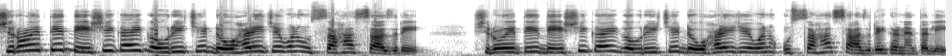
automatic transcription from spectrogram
शिरोळ येथे देशी गाय गौरीचे डोहाळे जेवण उत्साहात साजरे. शिरोळ येथे देशी गाय गौरीचे डोहाळे जेवण उत्साहात साजरे करण्यात आले.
